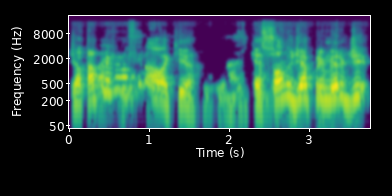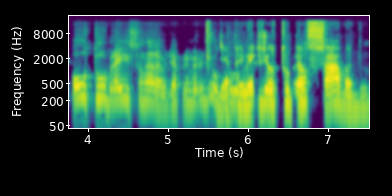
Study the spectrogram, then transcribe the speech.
Já tá prevendo a final aqui, ó. Que é só no dia 1 de outubro, é isso, né, Léo? Dia 1 de outubro. Dia 1 de outubro é um sábado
